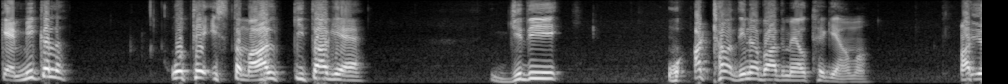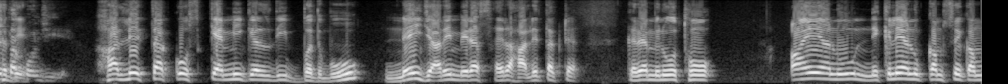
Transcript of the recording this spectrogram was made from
ਕੈਮੀਕਲ ਉੱਥੇ ਇਸਤੇਮਾਲ ਕੀਤਾ ਗਿਆ ਹੈ ਜਿਹਦੀ ਉਹ 8 ਦਿਨਾਂ ਬਾਅਦ ਮੈਂ ਉੱਥੇ ਗਿਆ ਵਾਂ। ਇਹ 8 ਤਾਂ ਦਿਨ। ਹਾਲੇ ਤੱਕ ਉਸ ਕੈਮੀਕਲ ਦੀ ਬਦਬੂ ਨਹੀਂ ਜਾ ਰਹੀ। ਮੇਰਾ ਸਿਰ ਹਾਲੇ ਤੱਕ ਕਰਿਆ ਮੈਨੂੰ ਉਥੋਂ ਆਇਆਂ ਨੂੰ ਨਿਕਲਿਆਂ ਨੂੰ ਕਮ ਸੇ ਕਮ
